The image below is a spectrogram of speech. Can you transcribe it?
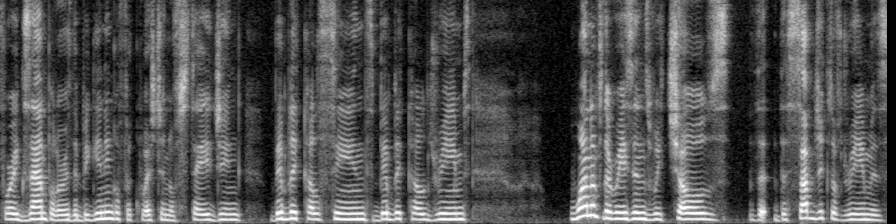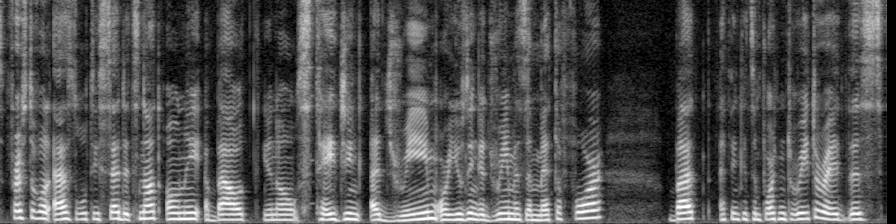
for example, or the beginning of a question of staging biblical scenes, biblical dreams. One of the reasons we chose the, the subject of dream is, first of all, as Ruthie said, it's not only about, you know, staging a dream or using a dream as a metaphor, but I think it's important to reiterate this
